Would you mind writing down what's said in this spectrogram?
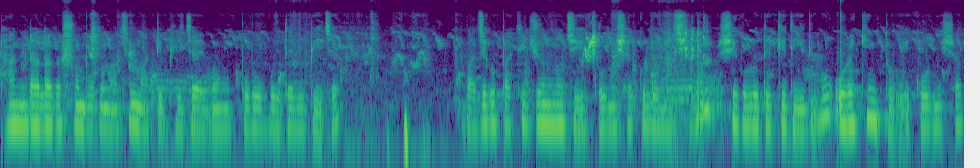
ঠান্ডা লাগার সম্ভাবনা আছে, মাটি ভেজা এবং পুরো ওয়েদারই ভেজা। বাজেগো পাখির জন্য যে কলমি শাকগুলো এনেছিলাম, সেগুলো ওদেরকে দিয়ে দিব। ওরা কিন্তু এই কলমি শাক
